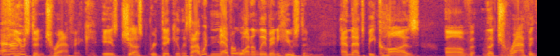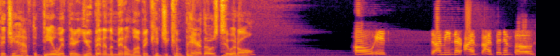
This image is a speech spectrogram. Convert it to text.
Uh-huh. Houston traffic is just ridiculous. I would never want to live in Houston, and that's because of the traffic that you have to deal with there. You've been in the middle of it. Could you compare those two at all? Oh, it's. I mean, I've I've been in both,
